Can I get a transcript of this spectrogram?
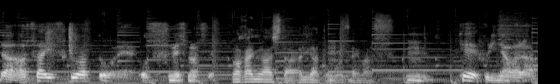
だから浅いスクワットをねおすすめしますよ、わかりました。ありがとうございます、うん、手振りながら。あ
